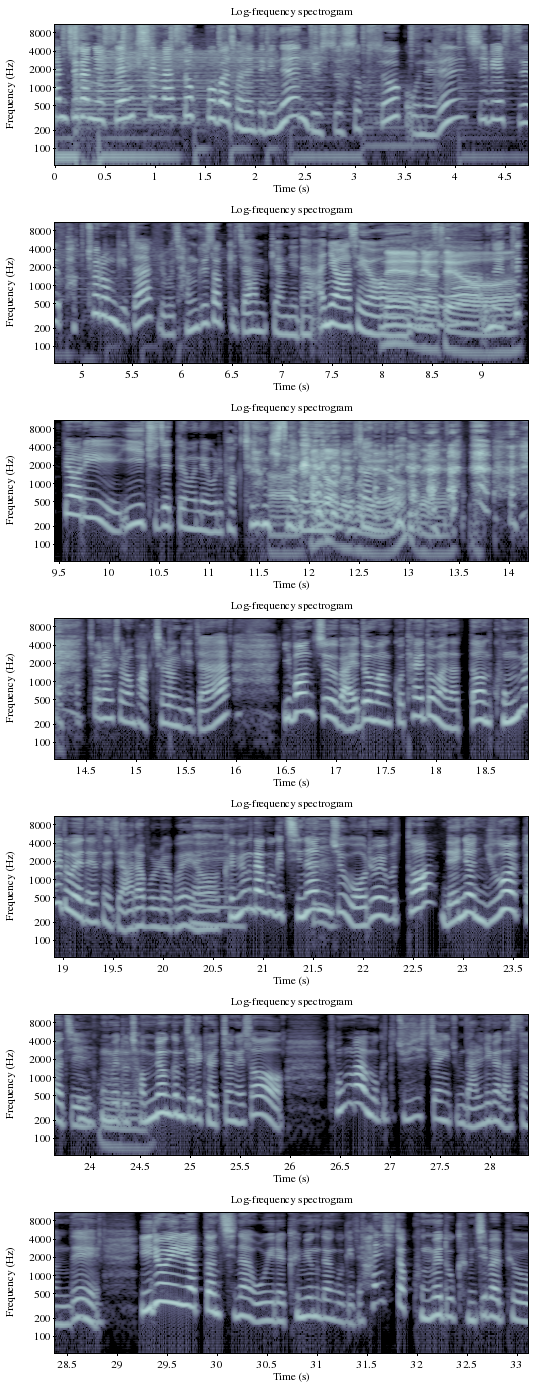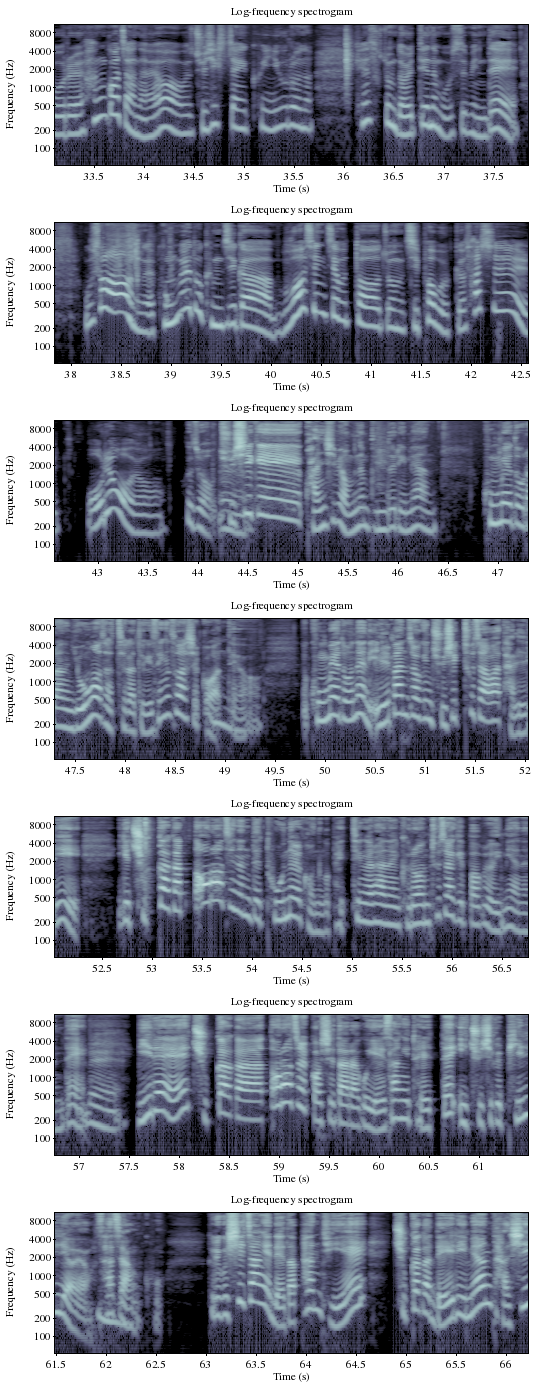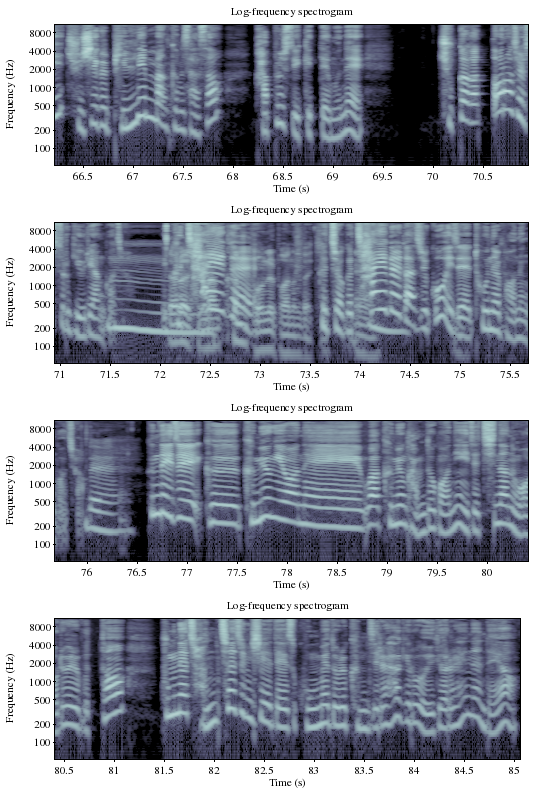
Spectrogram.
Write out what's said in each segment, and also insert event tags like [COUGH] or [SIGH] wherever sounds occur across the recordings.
한 주간 뉴스의 핵심만 쏙 뽑아 전해드리는 뉴스 쏙쏙. 오늘은 CBS 박초롱 기자 그리고 장규석 기자 함께합니다. 안녕하세요. 네, 안녕하세요. 오늘 특별히 이 주제 때문에 우리 박초롱 기자를 아, 모셨는데. 네. [LAUGHS] 초롱초롱 박초롱 기자 이번 주 말도 많고 탈도 많았던 공매도에 대해서 이제 알아보려고 해요. 네. 금융당국이 지난주 월요일부터 내년 6월까지 음. 공매도 전면 금지를 결정해서 정말 뭐 그때 주식시장이 좀 난리가 났었는데 음. 일요일이었던 지난 5일에 금융당국이 이제 한시적 공매도 금지 발표를 한 거잖아요. 주식시장이 그 이후로는 계속 좀 널뛰는 모습인데 우선 공매도 금지가 무엇인지부터 좀 짚어볼게요. 사실 어려워요. 그죠. 네. 주식에 관심이 없는 분들이면 공매도라는 용어 자체가 되게 생소하실 것 음. 같아요. 공매도는 일반적인 주식 투자와 달리 이게 주가가 떨어지는데 돈을 거는 거, 베팅을 하는 그런 투자 기법을 의미하는데 네. 미래에 주가가 떨어질 것이다라고 예상이 될 때 이 주식을 빌려요. 사지 음. 않고. 그리고 시장에 내다 판 뒤에 주가가 내리면 다시 주식을 빌린 만큼 사서 갚을 수 있기 때문에 주가가 떨어질수록 유리한 거죠. 음, 그 차익을- 돈을 버는 거지. 그렇죠. 그 네. 차익을 가지고 이제 돈을 버는 거죠. 네. 근데 이제 그 금융위원회와 금융감독원이 이제 지난 월요일부터 국내 전체 증시에 대해서 공매도를 금지를 하기로 의결을 했는데요.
